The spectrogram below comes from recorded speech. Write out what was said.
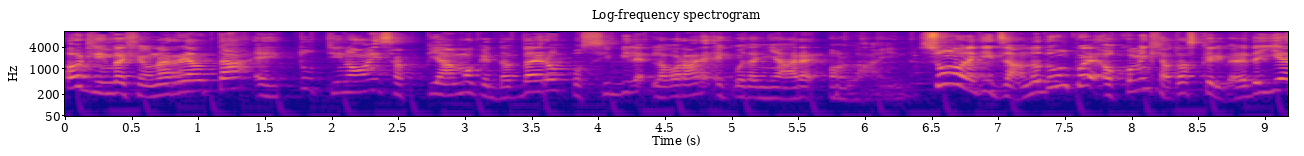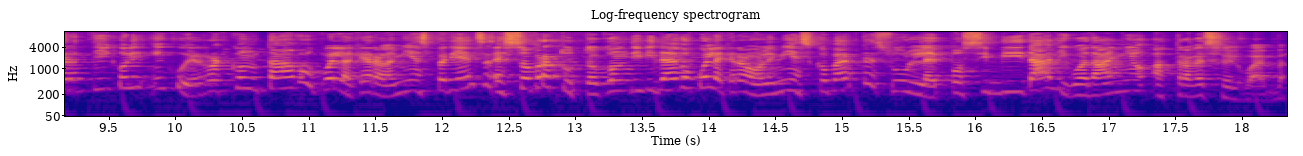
Oggi invece è una realtà e tutti noi sappiamo che è davvero possibile lavorare e guadagnare online. Su Monetizzando dunque ho cominciato a scrivere degli articoli in cui raccontavo quella che era la mia esperienza e soprattutto condividevo quelle che erano le mie scoperte sulle possibilità di guadagno attraverso il web,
